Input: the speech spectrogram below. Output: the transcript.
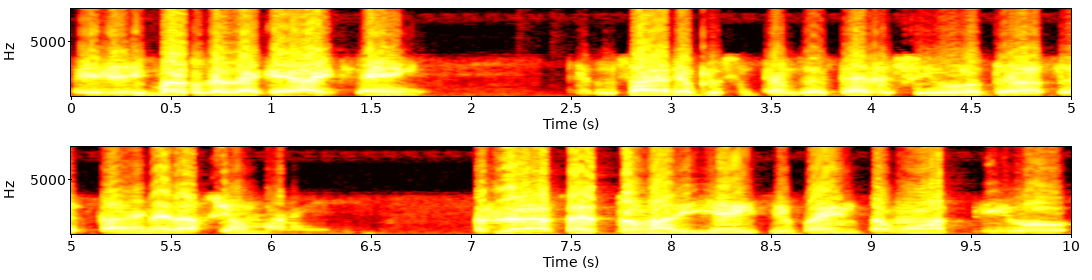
Eh, bueno, que la que hay, Fen, que tú sabes, representando desde Arecibo, los de la sexta generación, man. De la sexta, Mari Jaycee, Fen, estamos activos.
